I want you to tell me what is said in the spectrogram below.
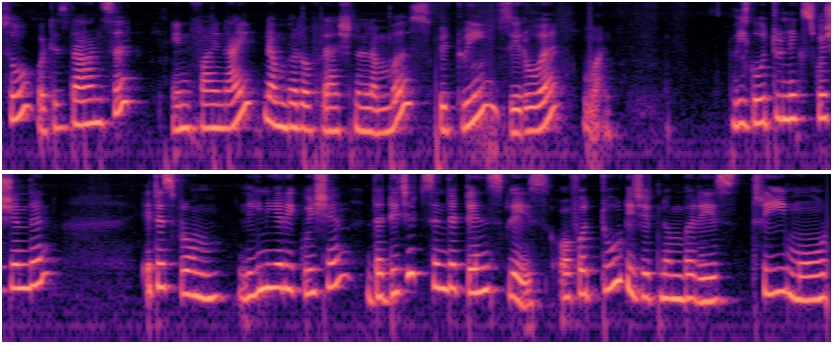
So what is the answer? Infinite number of rational numbers between 0 and 1 we go to next question then. It is from linear equation. The digits in the tens place of a two digit number is 3 more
